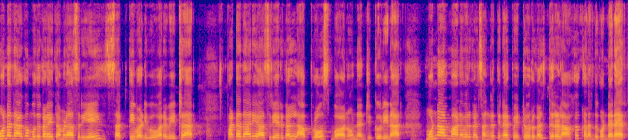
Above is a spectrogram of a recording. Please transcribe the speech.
முன்னதாக முதுகலை தமிழாசிரியை சக்தி வடிவு வரவேற்றார். பட்டதாரி ஆசிரியர்கள் அப்ரோஸ் பானு நன்றி கூறினார். முன்னாள் மாணவர்கள் சங்கத்தினர் பெற்றோர்கள் திரளாக கலந்து கொண்டனர்.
